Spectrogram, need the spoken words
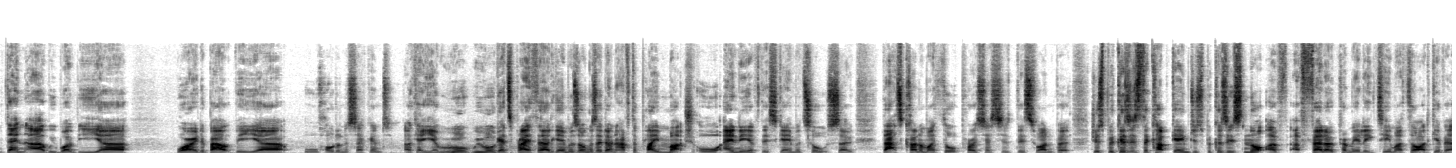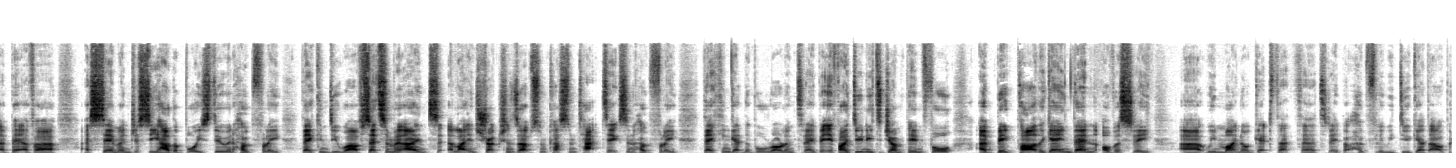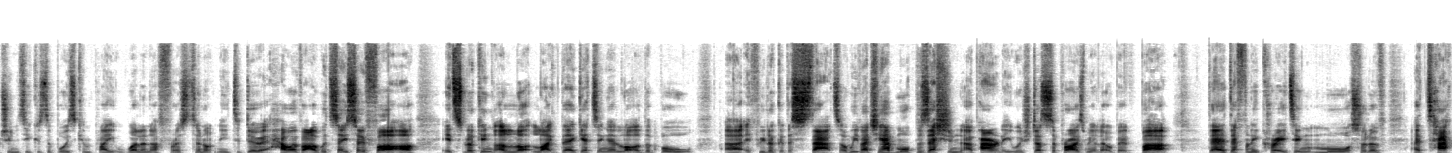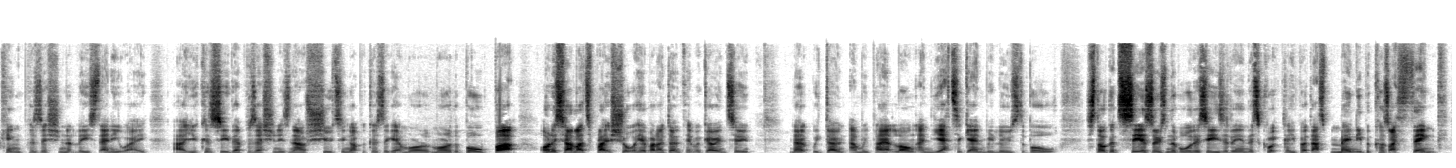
then uh, we won't be uh, worried about the... Uh, oh, hold on a second. Okay, yeah, we will, we will get to play a third game as long as I don't have to play much or any of this game at all. So that's kind of my thought process of this one. But just because it's the cup game, just because it's not a, a fellow Premier League team, I thought I'd give it a bit of a, a, sim and just see how the boys do. And hopefully they can do well. I've set some uh, like instructions up, some custom tactics, and hopefully they can get the ball rolling today. But if I do need to jump in for a big part of the game, then obviously uh, we might not get to that third today, but hopefully we do get that opportunity because the boys can play well enough for us to not need to do it. However, I would say so far, it's looking a lot like they're getting a lot of the ball. Uh, if we look at the stats, oh, we've actually had more possession, apparently, which does surprise me a little bit, but they're definitely creating more sort of attacking position at least anyway. Uh, you can see their possession is now shooting up because they get more and more of the ball. But honestly, I'd like to play it short here, but I don't think we're going to. No, we don't, and we play it long, and yet again we lose the ball. It's not good to see us losing the ball this easily and this quickly, but that's mainly because I think...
